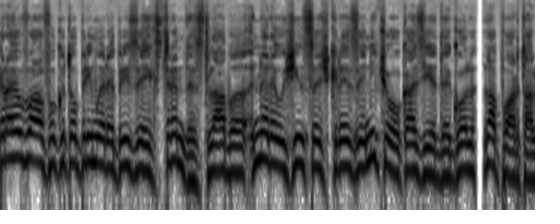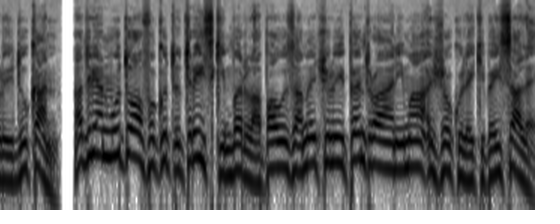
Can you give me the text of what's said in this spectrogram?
Craiova a făcut o primă repriză extrem de slabă, nereușind să-și creeze nicio ocazie de gol la poarta lui Ducan. Adrian Mutu a făcut trei schimbări la pauza meciului pentru a anima jocul echipei sale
